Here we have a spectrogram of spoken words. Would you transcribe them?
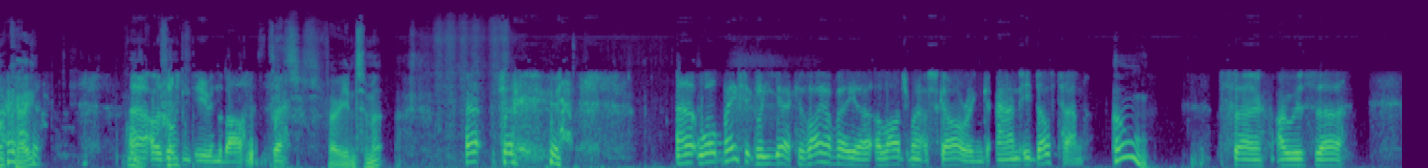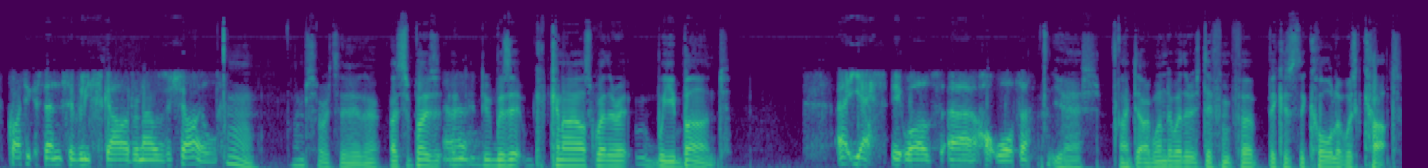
Okay. uh, I was listening to you in the bath. So. Very intimate. Uh, so, uh, well, basically, yeah, because I have a, uh, a large amount of scarring and it does tan. Oh. So I was uh, quite extensively scarred when I was a child. Oh, I'm sorry to hear that. I suppose Uh, uh, was it? Can I ask whether it were you burnt? Uh, yes, it was uh, hot water. Yes. I, d- I wonder whether it's different for because the caller was cut.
